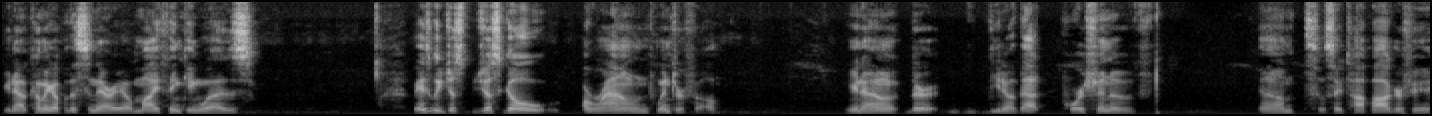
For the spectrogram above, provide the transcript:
you know coming up with this scenario, my thinking was basically just just go around Winterfell. You know, there, you know that portion of, um, to say topography,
